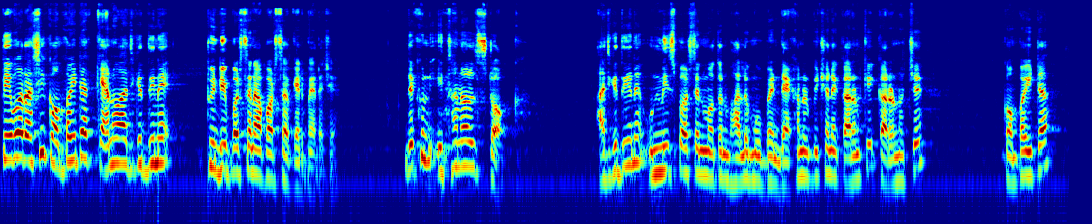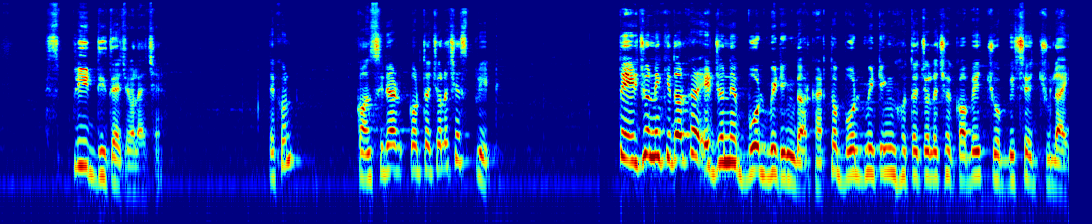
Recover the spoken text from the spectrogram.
তো এবার আসি কোম্পানিটা কেন আজকের দিনে টোয়েন্টি পার্সেন্ট আপার সার্কিট মেরেছে? দেখুন ইথানল স্টক আজকের দিনে উনিশ পার্সেন্ট মতন ভালো মুভমেন্ট দেখানোর পিছনে কারণ কি? কারণ হচ্ছে কোম্পানিটা স্প্লিট দিতে চলেছে। দেখুন কনসিডার করতে চলেছে স্প্লিট তো এর জন্য কী দরকার? এর জন্য বোর্ড মিটিং দরকার। তো বোর্ড মিটিং হতে চলেছে কবে? চব্বিশে জুলাই।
